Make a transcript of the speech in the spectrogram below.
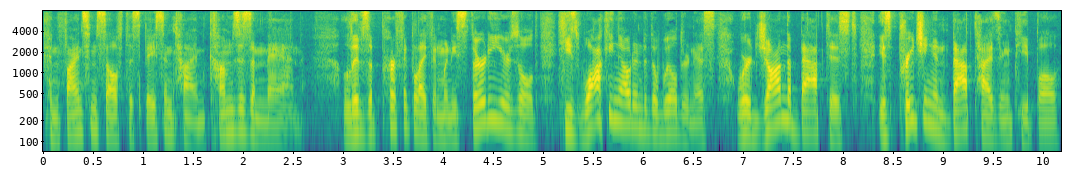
confines Himself to space and time, comes as a man lives a perfect life. And when he's 30 years old, he's walking out into the wilderness where John the Baptist is preaching and baptizing people.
